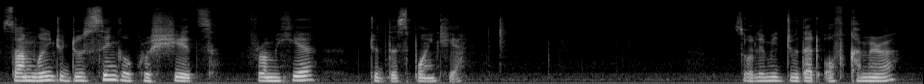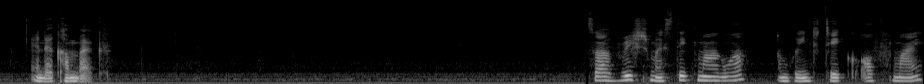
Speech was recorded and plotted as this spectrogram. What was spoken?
So I'm going to do single crochets from here to this point here. So let me do that off camera and I come back. So I've reached my stick marker I'm going to take off my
